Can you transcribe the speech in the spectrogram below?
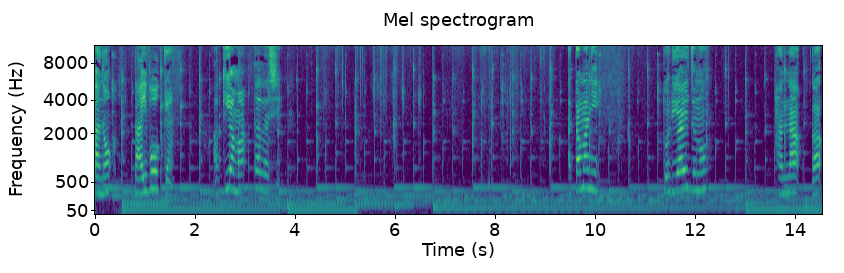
パの大冒険。秋山正頭にとりあえずの花が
